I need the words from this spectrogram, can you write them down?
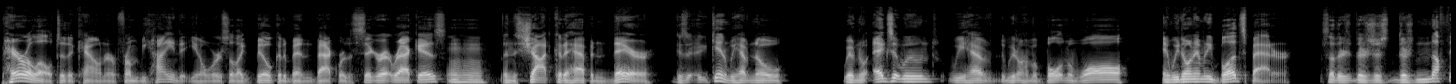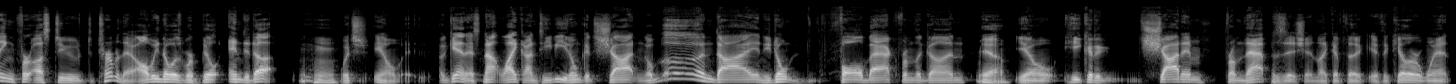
parallel to the counter from behind it, you know, where so like Bill could have been back where the cigarette rack is, Mm-hmm. and the shot could have happened there because again we have no we have no exit wound we have we don't have a bolt in the wall and we don't have any blood spatter so there's there's just there's nothing for us to determine that. All we know is where bill ended up Mm-hmm. which you know again it's not like on tv you don't get shot and go and die and you don't fall back from the gun. Yeah. you know he could have shot him from that position like if the if the killer went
